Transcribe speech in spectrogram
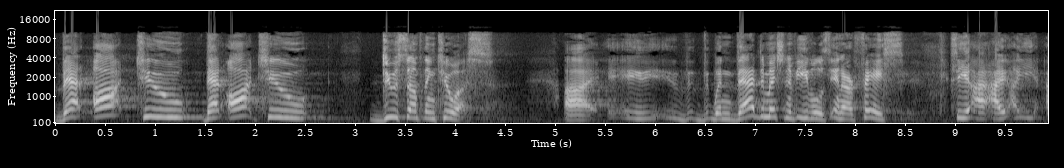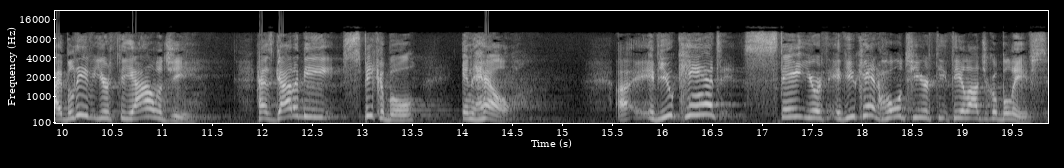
That ought to that ought to do something to us. Uh, when that dimension of evil is in our face, see, I, I, I believe your theology has got to be speakable in hell. Uh, if you can't state your, if you can't hold to your the- theological beliefs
